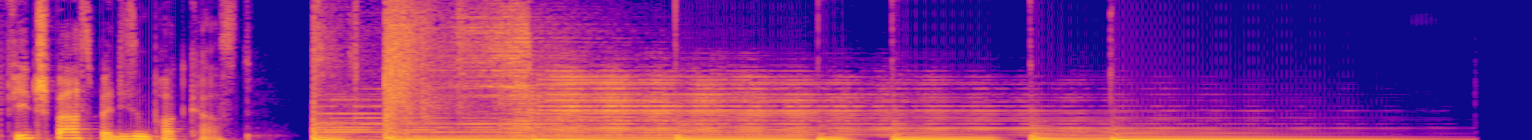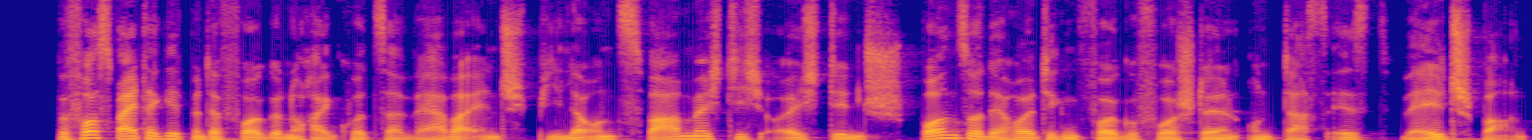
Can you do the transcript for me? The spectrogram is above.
Viel Spaß bei diesem Podcast. Bevor es weitergeht mit der Folge, noch ein kurzer Werbeeinspieler. Und zwar möchte ich euch den Sponsor der heutigen Folge vorstellen und das ist Weltsparen.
